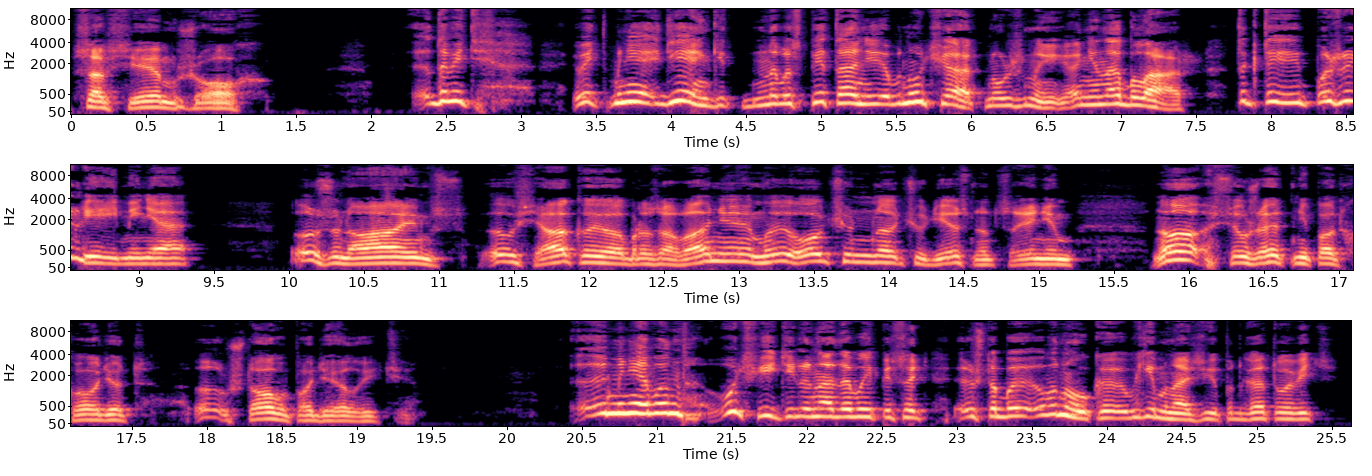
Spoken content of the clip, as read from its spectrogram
совсем жох. — Да ведь, ведь мне деньги на воспитание внучат нужны, а не на блажь. Так ты пожалей меня. — Знаем, всякое образование мы очень чудесно ценим, но сюжет не подходит. Что вы поделаете? — Мне вон учителя надо выписать, чтобы внука в гимназию подготовить. —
